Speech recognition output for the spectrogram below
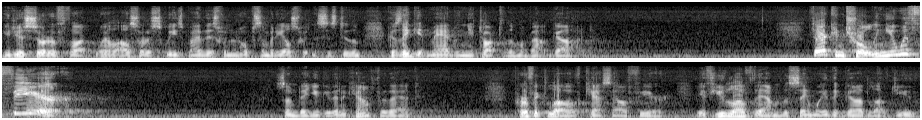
You just sort of thought, well, I'll sort of squeeze by this one and hope somebody else witnesses to them because they get mad when you talk to them about God. They're controlling you with fear. Someday you give an account for that. Perfect love casts out fear. If you love them the same way that God loved you,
